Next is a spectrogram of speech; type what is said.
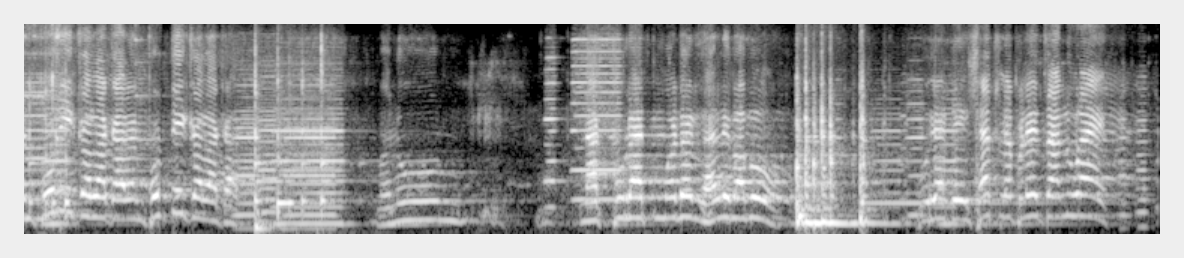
आणि पोरी कलाकार आणि पोट्टेही कलाकार. म्हणून नागपुरात मर्डर झाले बाबू. पुऱ्या देशात लफडे चालू आहेत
